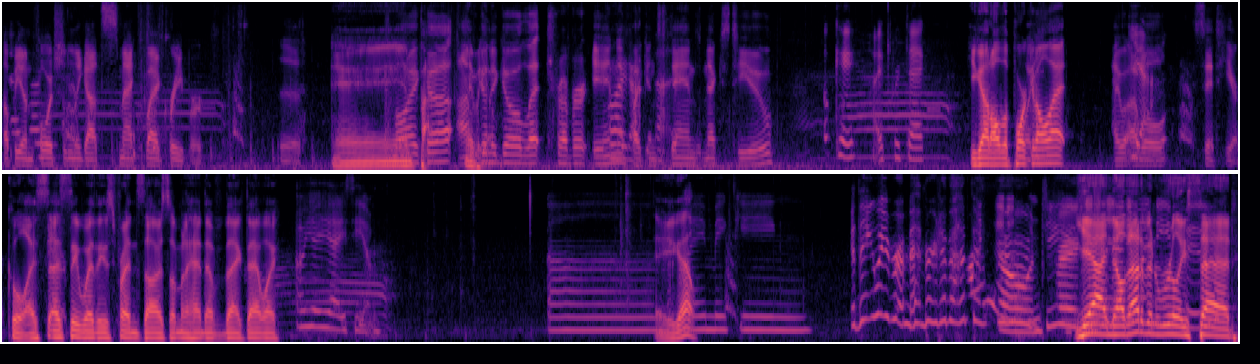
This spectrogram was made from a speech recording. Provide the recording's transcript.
Puppy unfortunately got smacked by a creeper. Ugh. And Moeka, I'm going to go let Trevor in Oh, if I got can that. stand next to you. Okay, I protect. You got all the pork and all that? I, I Yeah. will sit here. Cool. I see where these friends are, so I'm gonna head over back that way. Oh yeah, yeah, I see them. Um, There you go. I'm making. I think we remembered about the Known food. for- Jeez. Yeah, no, that'd have been really food? sad.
